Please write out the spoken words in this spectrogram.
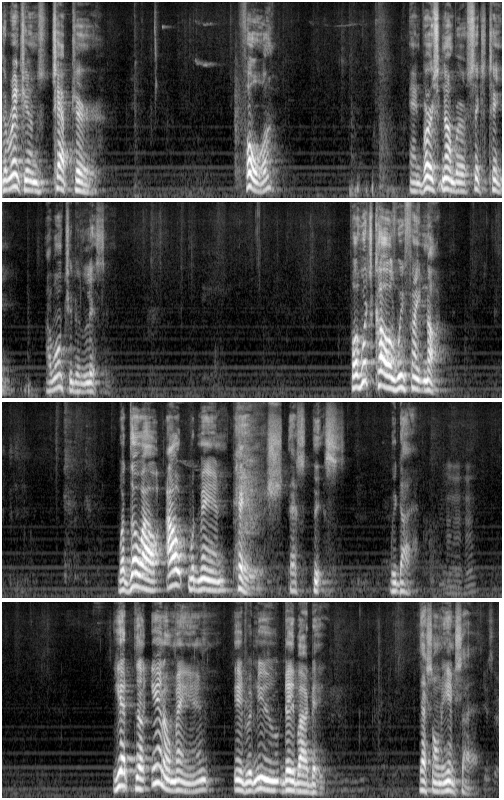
Corinthians chapter 4 and verse number 16. I want you to listen. For which cause we faint not, but though our outward man perish, that's this, we die. Yet the inner man is renewed day by day. That's on the inside. Yes, sir.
